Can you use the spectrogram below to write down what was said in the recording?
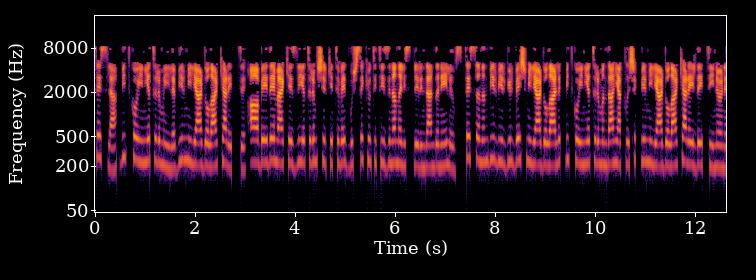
Tesla, Bitcoin yatırımıyla 1 milyar dolar kar etti. ABD merkezli yatırım şirketi Wedbush Securities'in analistlerinden Daniel Eves, Tesla'nın 1,5 milyar dolarlık Bitcoin yatırımından yaklaşık 1 milyar dolar kar elde ettiğini öne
